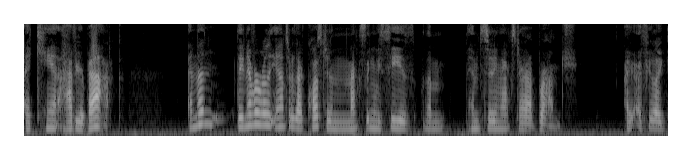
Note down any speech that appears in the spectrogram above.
I can't have your back. And then they never really answer that question. The next thing we see is them him sitting next to her at brunch. I, I feel like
